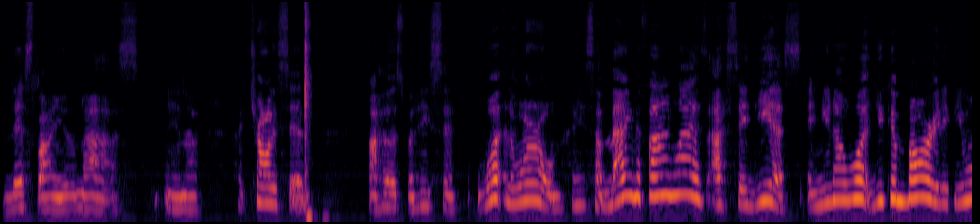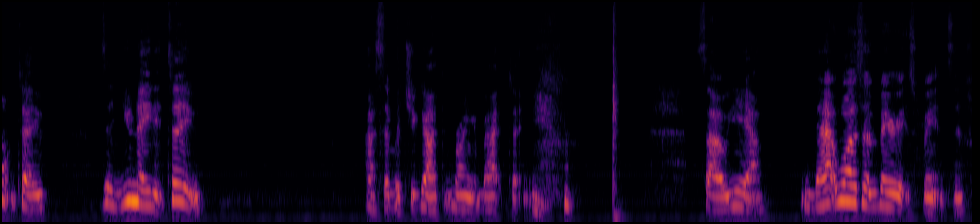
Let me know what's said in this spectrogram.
this thing is nice. And uh, Charlie said, my husband, he said, what in the world? He said, magnifying glass? I said, yes. And you know what? You can borrow it if you want to. I said, you need it too. I said, but you got to bring it back to me. so, yeah, that wasn't very expensive.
